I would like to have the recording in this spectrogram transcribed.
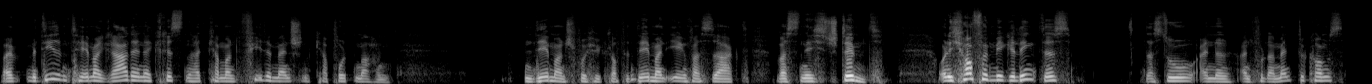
Weil mit diesem Thema, gerade in der Christenheit, kann man viele Menschen kaputt machen, indem man Sprüche klopft, indem man irgendwas sagt, was nicht stimmt. Und ich hoffe, mir gelingt es, dass du eine, ein Fundament bekommst,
